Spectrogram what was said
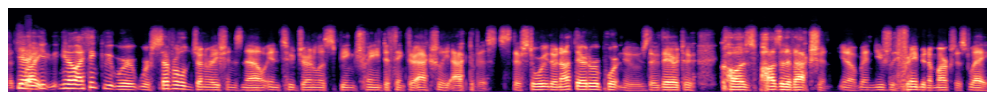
That's yeah, right. you, you, know, I think we're we're several generations now into journalists being trained to think they're actually activists. Their story, they're not there to report news. They're there to cause positive action, you know, and usually framed in a Marxist way.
